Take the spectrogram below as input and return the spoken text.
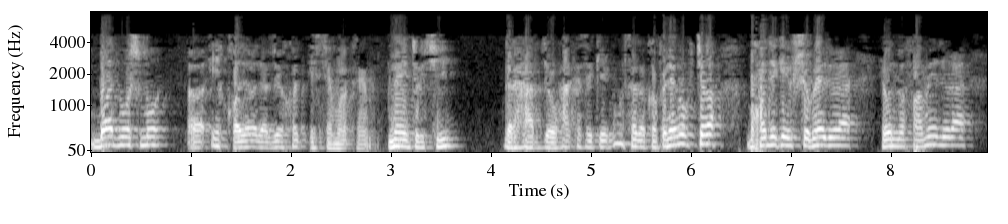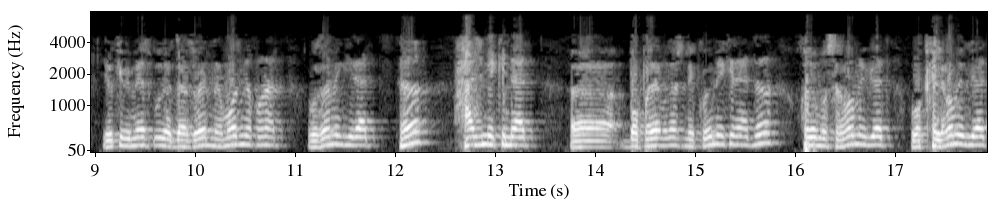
بعد ما شما این قاعدة رو در استعمال كلام. ما اینطور شيء؟ در هر جا هر کسی که مثلا کافر. نگفت چرا؟ بخاطر که شبهه داره یا نفهمی داره یا که به بود در ظاهر نماز می‌خواند روزه می‌گیرد حج می‌کند با پدر مادرش نکوی می‌کند خود مسلمان می‌گوید و کلمه می‌گوید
